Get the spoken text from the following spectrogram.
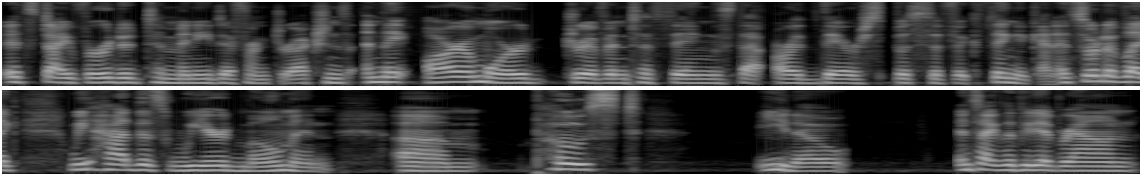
it's diverted to many different directions and they are more driven to things that are their specific thing again. It's sort of like we had this weird moment um, post you know Encyclopedia Brown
